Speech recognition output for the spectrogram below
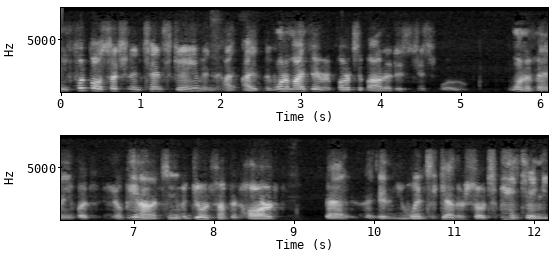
Mean, football is such an intense game, and I, I one of my favorite parts about it is just one of many, but you know, being on a team and doing something hard that and you win together. So to be in team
